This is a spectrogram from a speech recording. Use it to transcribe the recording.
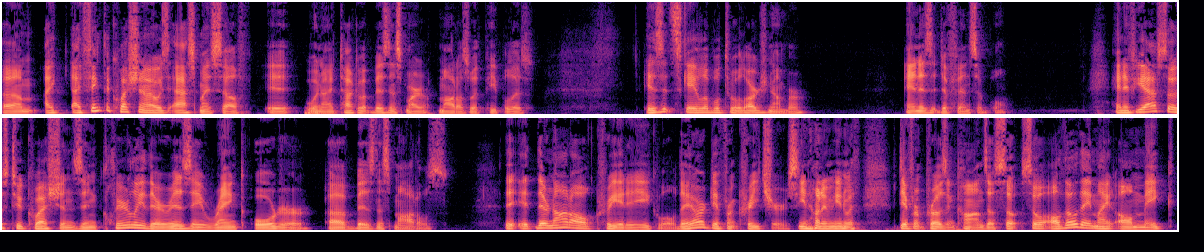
Um, I, I think the question I always ask myself it, when I talk about business models with people is is it scalable to a large number and is it defensible? And if you ask those two questions, then clearly there is a rank order of business models. It, it, they're not all created equal. They are different creatures, you know what I mean, with different pros and cons. So, so although they might all make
